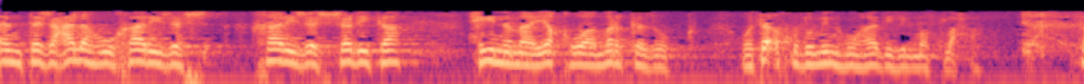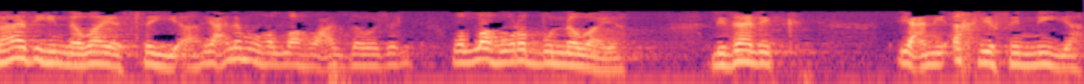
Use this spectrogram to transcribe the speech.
أن تجعله خارج خارج الشركة حينما يقوى مركزك وتأخذ منه هذه المصلحة. فهذه النوايا السيئة يعلمها الله عز وجل والله رب النوايا. لذلك يعني أخلص النية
